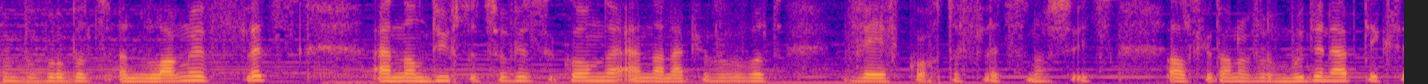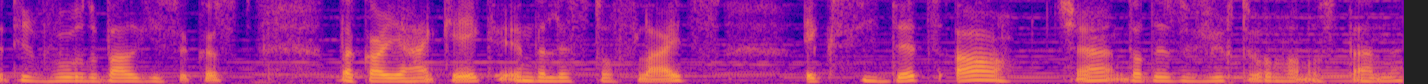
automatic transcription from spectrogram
Bijvoorbeeld een lange flits en dan duurt het zoveel seconden en dan heb je bijvoorbeeld vijf korte flitsen of zoiets. Als je dan een vermoeden hebt, ik zit hier voor de Belgische kust, dan kan je gaan kijken in de list of lights. Ik zie dit, ah, tja, dat is de vuurtoren van Oostende.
